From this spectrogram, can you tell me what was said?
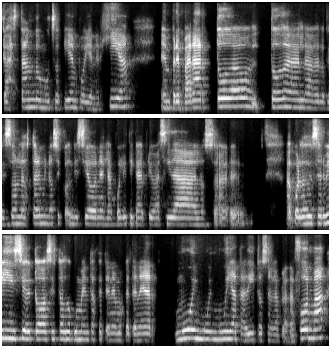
gastando mucho tiempo y energía en preparar todo, toda lo que son los términos y condiciones, la política de privacidad, los eh, acuerdos de servicio y todos estos documentos que tenemos que tener muy, muy, muy ataditos en la plataforma.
